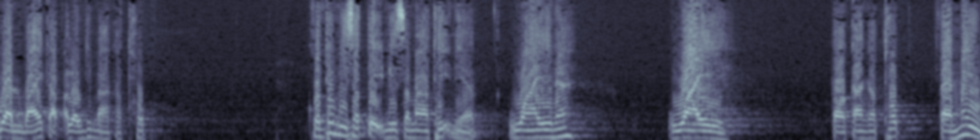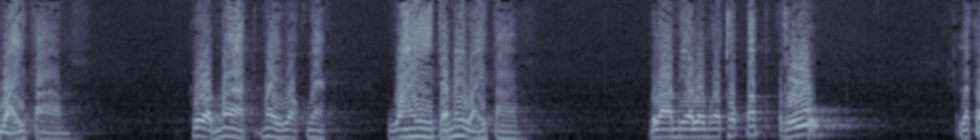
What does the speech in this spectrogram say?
หวั่นไหวกับอารมณ์ที่มากระทบ คนที่มีสติมีสมาธิเนี่ยไวนะไวต่อการกระทบ แต่ไม่ไหวตามเรียกว่ามากไม่วอกแวกไวแต่ไม่ไหวตาม เวลามีอารมณ์กระทบปั๊บรู้ แล้วก็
